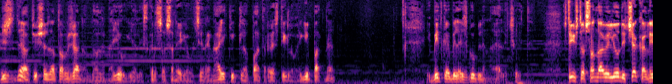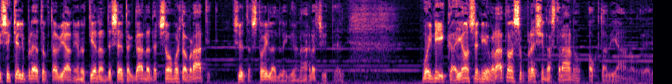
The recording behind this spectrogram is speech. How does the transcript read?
međutim, ne, otišao za tom ženom dole na jug, jeli, skrsao se negdje u Cirenajki, Kleopatra je stigla u Egipat, ne. I bitka je bila izgubljena, jeli, čujte. S tim što su onda ovi ljudi čekali, nisu htjeli predati Oktavijanu, jedno tjedan, desetak dana, da će se on možda vratiti. Svijeta stojila od legionara, jeli vojnika i on se nije vratio, on su prešli na stranu Oktavijanovu, jeli,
